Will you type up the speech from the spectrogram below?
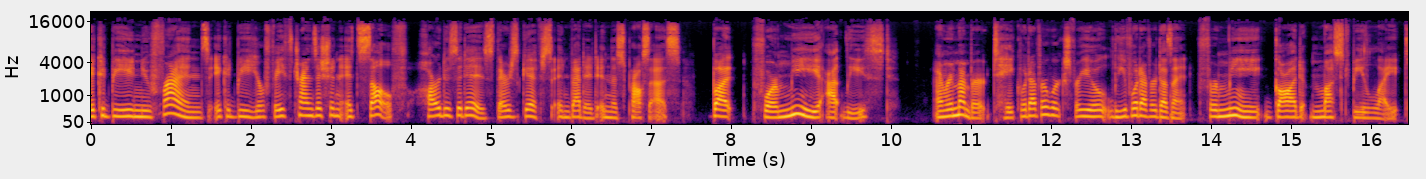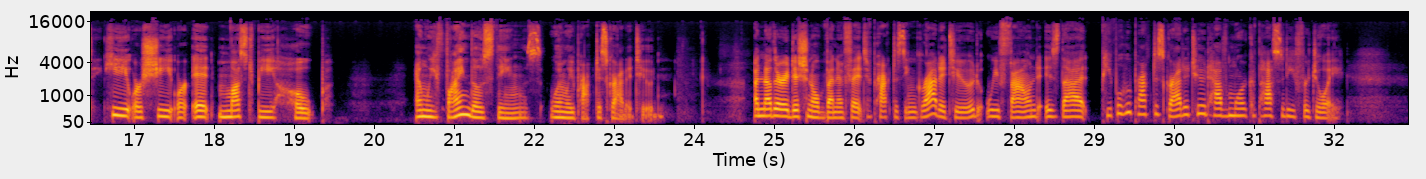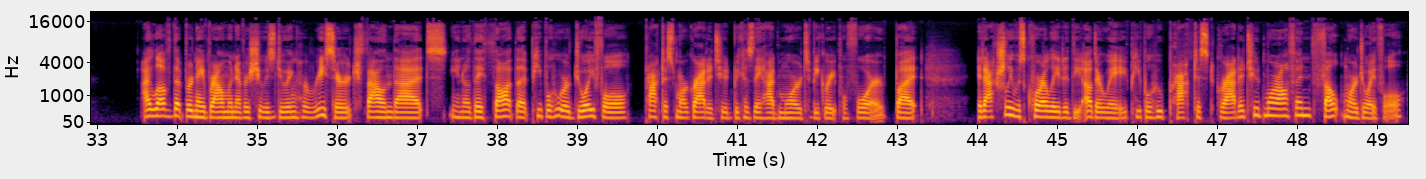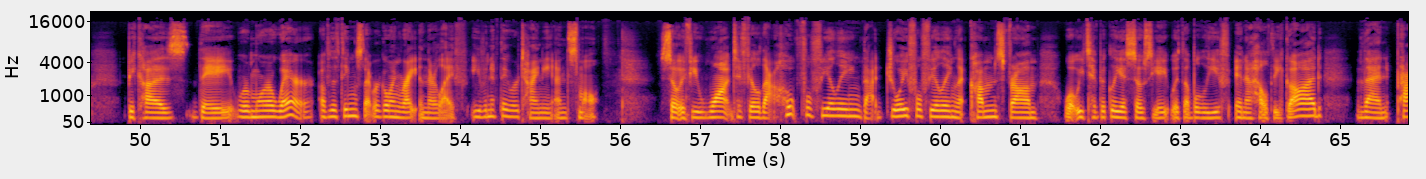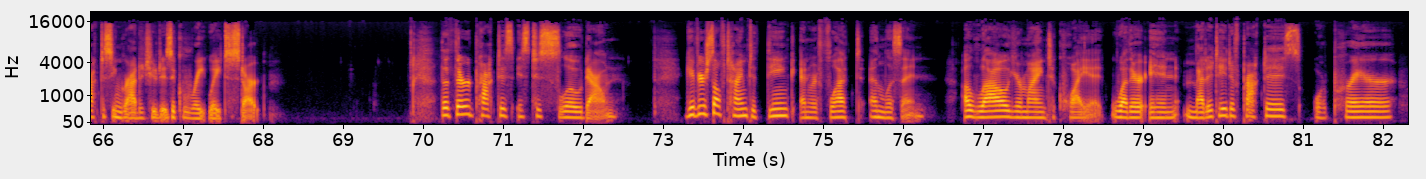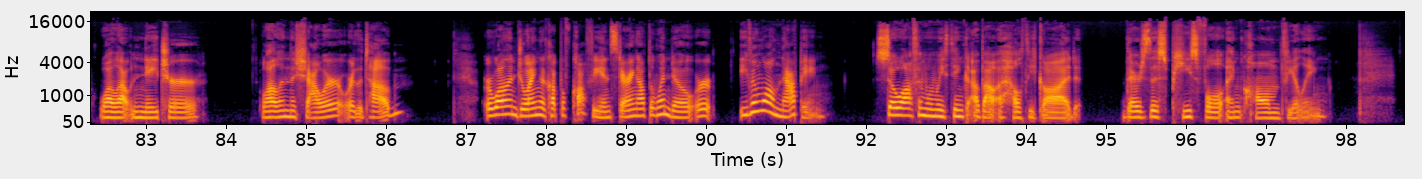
it could be new friends. It could be your faith transition itself. Hard as it is, there's gifts embedded in this process. But for me, at least, and remember, take whatever works for you, leave whatever doesn't. For me, God must be light. He or she or it must be hope. And we find those things when we practice gratitude. Another additional benefit to practicing gratitude we found is that people who practice gratitude have more capacity for joy. I love that Brene Brown, whenever she was doing her research, found that, you know, they thought that people who are joyful practiced more gratitude because they had more to be grateful for. But it actually was correlated the other way. People who practiced gratitude more often felt more joyful because they were more aware of the things that were going right in their life, even if they were tiny and small. So, if you want to feel that hopeful feeling, that joyful feeling that comes from what we typically associate with a belief in a healthy God, then practicing gratitude is a great way to start. The third practice is to slow down. Give yourself time to think and reflect and listen allow your mind to quiet, whether in meditative practice or prayer, while out in nature, while in the shower or the tub, or while enjoying a cup of coffee and staring out the window, or even while napping. So often, when we think about a healthy God, there's this peaceful and calm feeling.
